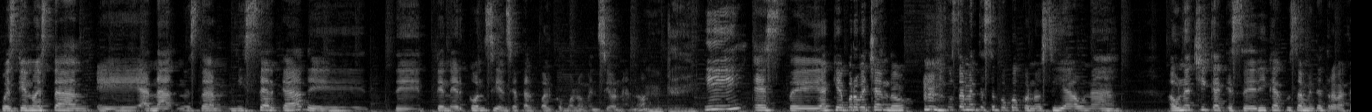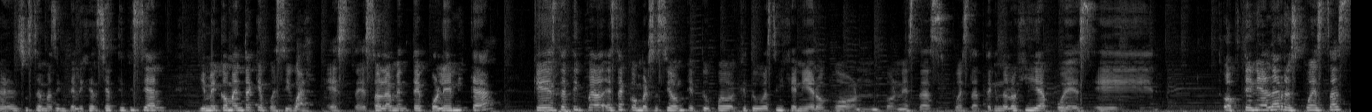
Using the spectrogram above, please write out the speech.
pues que no están, eh, no están ni cerca de, de tener conciencia tal cual como lo menciona, ¿no? Y este, aquí aprovechando, justamente hace poco conocí a una, a una chica que se dedica justamente a trabajar en sus temas de inteligencia artificial y me comenta que pues igual, este, es solamente polémica, que este tipo, esta conversación que, tuvo, que tuvo este ingeniero con, con esta supuesta tecnología, pues eh, obtenía las respuestas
